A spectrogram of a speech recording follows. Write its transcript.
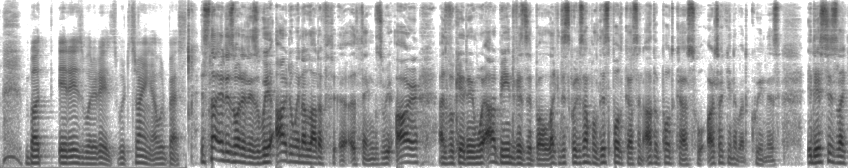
but it is what it is we're trying our best It's not, it is what it is. We are doing a lot of uh, things. We are advocating, we are being visible. Like this, for example, this podcast and other podcasts who are talking about queerness. This is like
